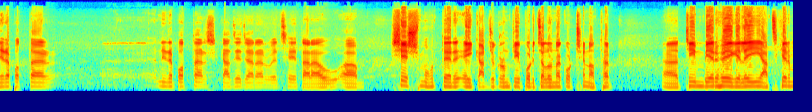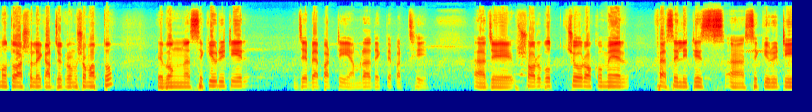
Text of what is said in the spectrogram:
নিরাপত্তার নিরাপত্তার কাজে যারা রয়েছে, তারাও শেষ মুহূর্তের এই কার্যক্রমটি পরিচালনা করছেন। অর্থাৎ টিম বের হয়ে গেলেই আজকের মতো আসলে কার্যক্রম সমাপ্ত। এবং সিকিউরিটির যে ব্যাপারটি আমরা দেখতে পাচ্ছি যে সর্বোচ্চ রকমের ফ্যাসিলিটিস সিকিউরিটি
